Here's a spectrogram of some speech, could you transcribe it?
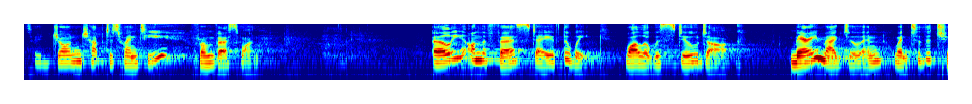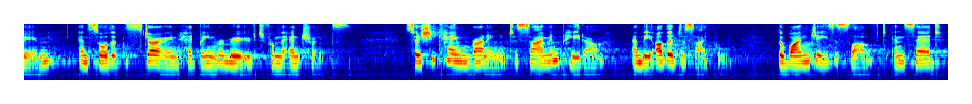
So, John chapter 20, from verse 1. Early on the first day of the week, while it was still dark, Mary Magdalene went to the tomb and saw that the stone had been removed from the entrance. So she came running to Simon Peter and the other disciple, the one Jesus loved, and said,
